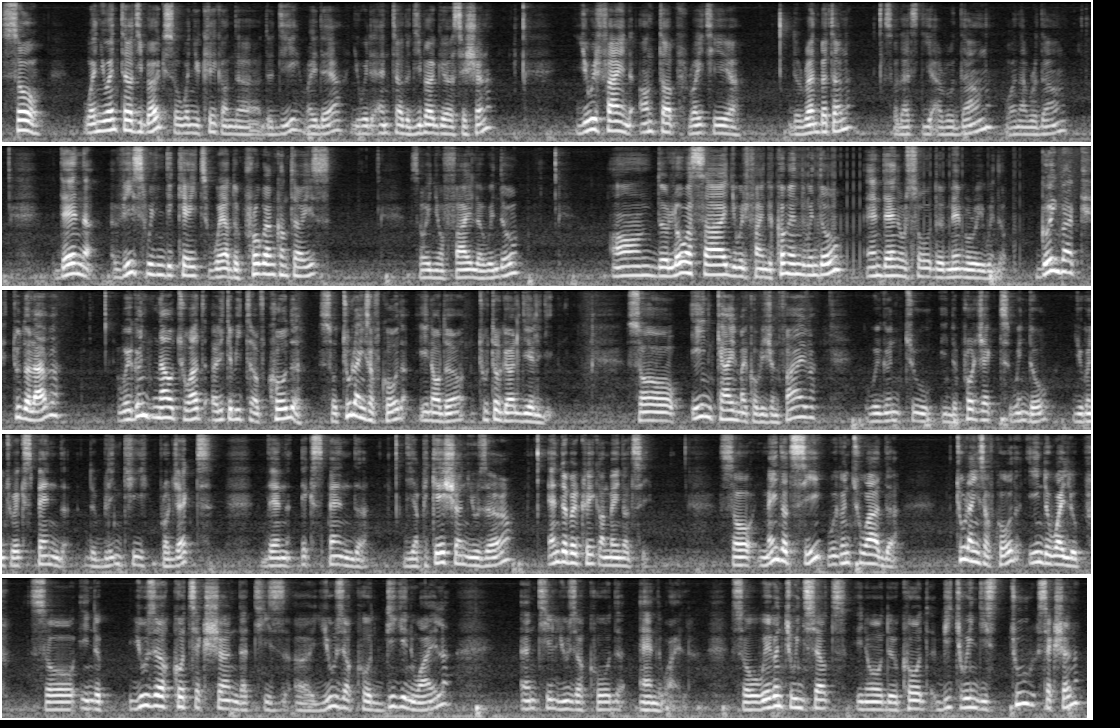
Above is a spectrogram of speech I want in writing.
So when you enter debug, so when you click on the, the D right there, you will enter the debug uh, session. You will find on top right here the run button. So that's the arrow down, one arrow down. Then this will indicate where the program counter is. So in your file window. On the lower side, you will find the command window and then also the memory window. Going back to the lab, we're going now to add a little bit of code, so two lines of code in order to toggle the LED. So in Keil Microvision 5, we're going to, in the project window, you're going to expand the Blinky project, then expand the application user, and double click on main.c. So main.c, we're going to add two lines of code in the while loop. So in the user code section that is uh, user code begin while until user code end while. So we're going to insert, you know, the code between these two sections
